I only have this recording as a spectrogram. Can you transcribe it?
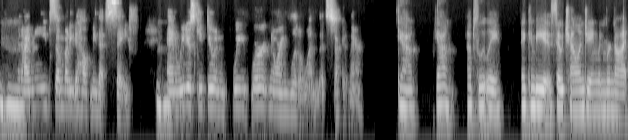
mm-hmm. and i need somebody to help me that's safe mm-hmm. and we just keep doing we we're ignoring little one that's stuck in there yeah yeah absolutely it can be so challenging when we're not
